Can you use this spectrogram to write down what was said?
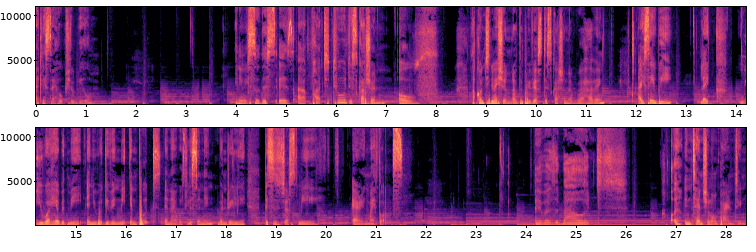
at least I hope she'll be home. Anyway, so this is a part 2 discussion of a continuation of the previous discussion that we were having. I say we, like you were here with me and you were giving me input and I was listening, when really this is just me airing my thoughts. It was about intentional parenting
